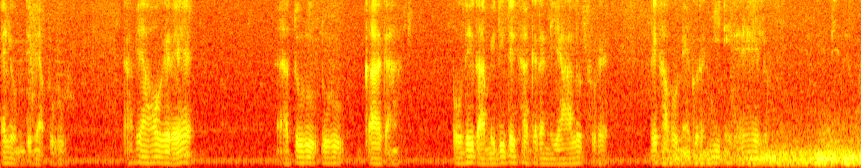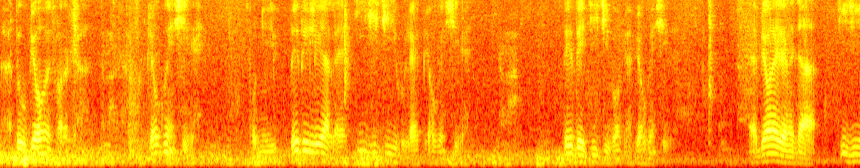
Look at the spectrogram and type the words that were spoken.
အဲ့လိုမတင်ပြဘူးဒါဘုရားဟောခဲ့တဲ့အဲသူရုသူရုကာကံဘုဒ္ဓတာမိတိတိခကရဏီယာလို့ဆိုတဲ့ဒိဋ္ဌာဘုံနဲ့ကိုရညှိနေတယ်လို့အဲသူပြောမယ်ဆိုတော့ကြာမှန်ပါဗျာပြောခွင့်ရှိတယ် ဘုန်းကြီးသေးသေးလေးကလည်းကြီးကြီးကြီးကိုလည်းပြောခွင့်ရှိတယ်မှန်ပါသေးသေးကြီးကြီးပေါ့ဗျာပြောခွင့်ရှိတယ်အဲပြောလိုက်တဲ့အခါကျကြီးကြီး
